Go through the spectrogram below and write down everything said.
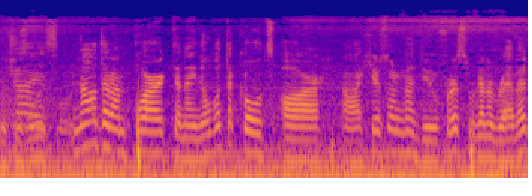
Which Guys, is now that I'm parked and I know what the codes are, uh, here's what I'm gonna do. First, we're gonna rev it.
